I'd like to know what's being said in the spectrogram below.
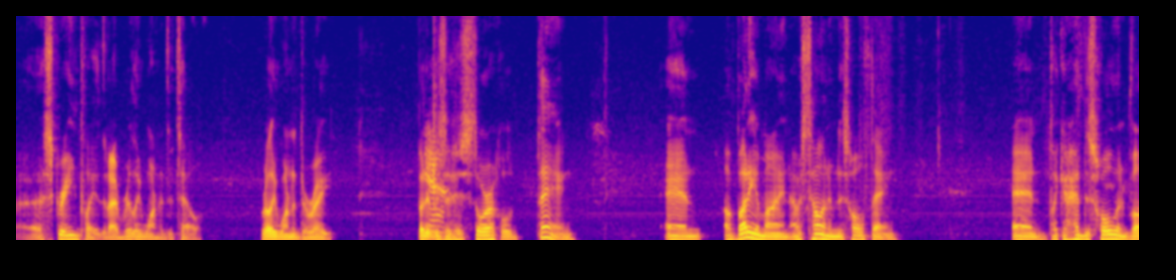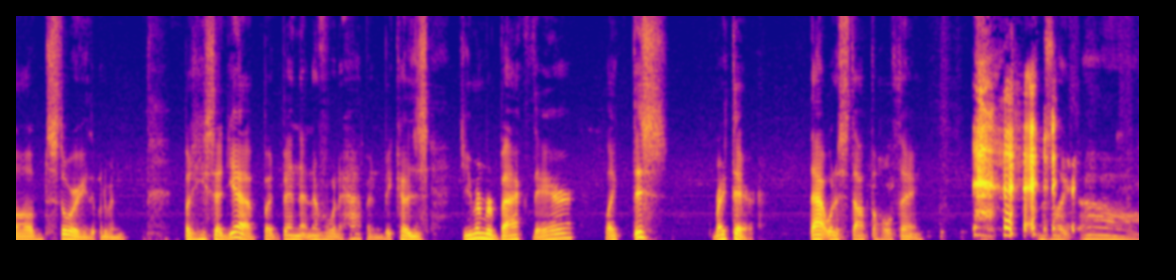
a screenplay that I really wanted to tell, really wanted to write. But it was a historical thing. And a buddy of mine, I was telling him this whole thing. And like I had this whole involved story that would have been but he said, "Yeah, but Ben that never would have happened because do you remember back there? Like this right there. That would have stopped the whole thing." I was like, oh,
